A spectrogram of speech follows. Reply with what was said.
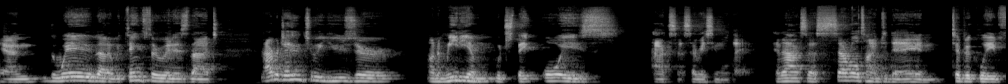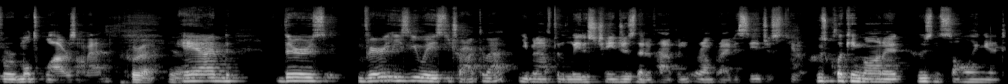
And the way that i would think through it is that advertising to a user on a medium which they always access every single day and access several times a day and typically for multiple hours on end. Correct. Yeah. And there's very easy ways to track that, even after the latest changes that have happened around privacy. Just you know, who's clicking on it, who's installing it,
